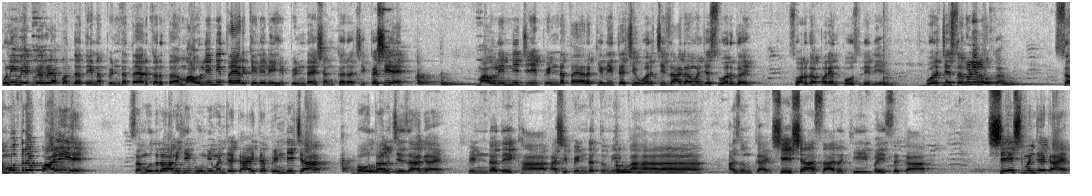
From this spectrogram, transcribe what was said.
कोणी वेगवेगळ्या पद्धतीनं पिंड तयार करतं. माऊलींनी तयार केलेली ही पिंड आहे शंकराची. कशी आहे? माऊलींनी जी पिंड तयार केली त्याची वरची जागा म्हणजे स्वर्ग आहे. स्वर्गापर्यंत पोहोचलेली आहे. वरचे सगळी लोक समुद्र पाळी आहे. समुद्र आणि ही भूमी म्हणजे काय? त्या पिंडीच्या भोवतालची जागा आहे. पिंड देखा अशी पिंड तुम्ही पहा. अजून काय? शेषासारखी बैसका. शेष म्हणजे काय?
